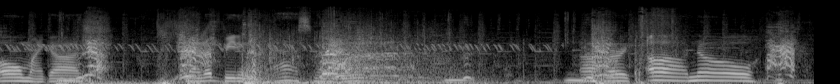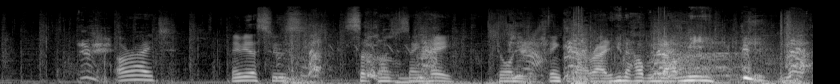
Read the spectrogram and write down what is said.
Oh my gosh. Man, they're beating my ass now. Oh, hurry. Oh, no. Alright. Maybe that's his subconscious saying, hey, don't even think about writing an album about me.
